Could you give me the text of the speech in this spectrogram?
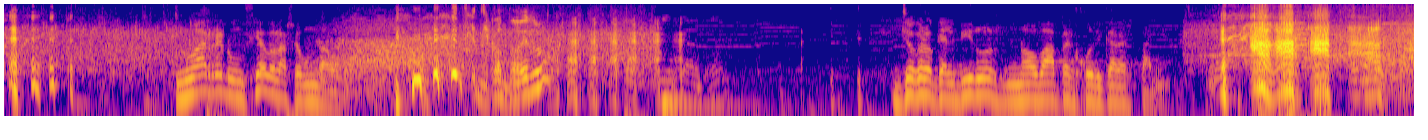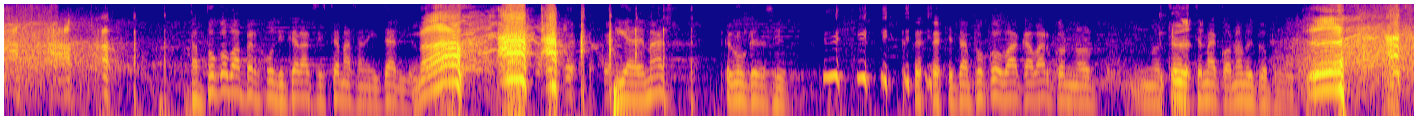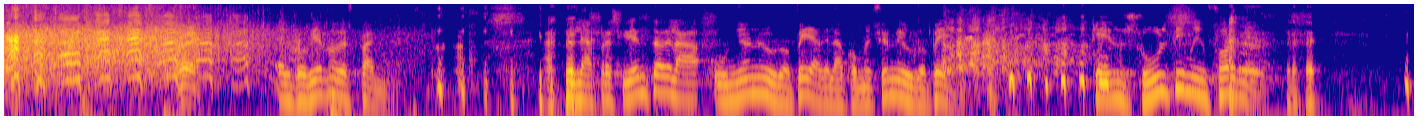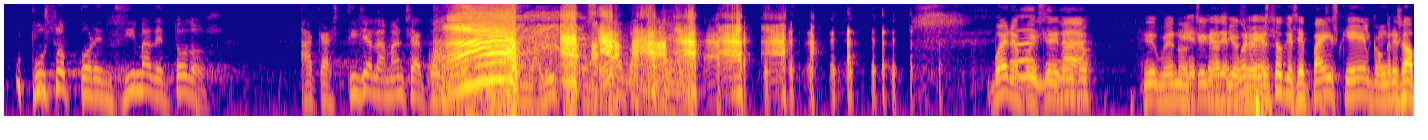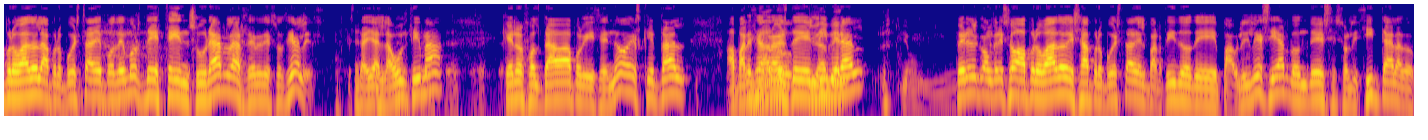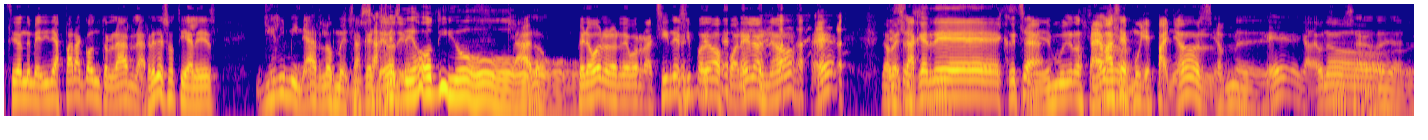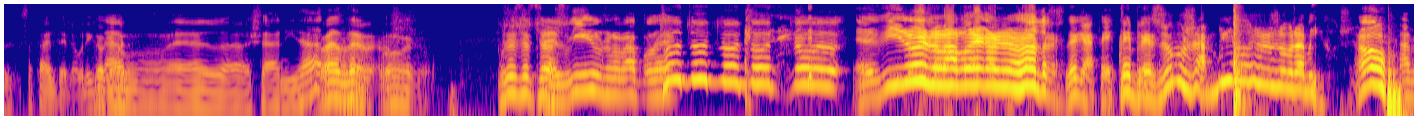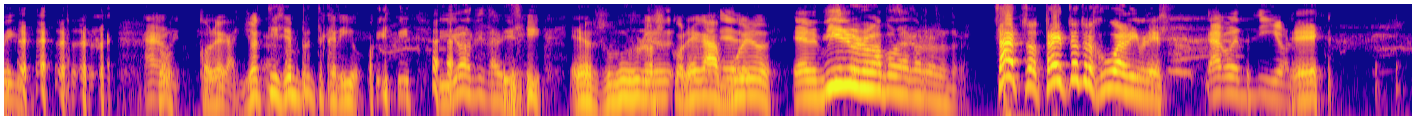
No ha renunciado a la segunda ola. ¿Con todo eso? Yo creo que el virus no va a perjudicar a España. Tampoco va a perjudicar al sistema sanitario. Y además, tengo que decir que tampoco va a acabar con no- nuestro sistema económico y productivo. El gobierno de España y la presidenta de la Unión Europea, de la Comisión Europea, que en su último informe puso por encima de todos a Castilla-La Mancha como en la lucha la. Bueno, pues nada. Qué bueno, Este, qué gracioso. después de esto, que sepáis que el Congreso ha aprobado la propuesta de Podemos de censurar las redes sociales. Esta ya es la última que nos faltaba porque dicen, no, es que tal, aparece a través del liberal, pero el Congreso ha aprobado esa propuesta del partido de Pablo Iglesias, donde se solicita la adopción de medidas para controlar las redes sociales y eliminar los mensajes, Mensajes de odio. odio. Claro. Pero bueno, los de borrachines sí podemos ponerlos, ¿no? ¿Eh? Los Eso mensajes sí. de. Escucha. Sí, es muy gracioso. Además es muy español. Sí, hombre. ¿Eh? Cada uno. Exactamente, lo único La, que. la sanidad. Pues eso, El virus no va a poder. Tú, tú, tú, tú, tú. El virus no va a poder con nosotros. Venga, Pe- Pepe, ¿somos amigos o no somos amigos? No, amigo. So- colega, yo a ti siempre te he querido. Y yo a ti también. Sí, eh, somos unos El- colegas el- buenos. El virus no va a poder con nosotros. ¡Chacho, tráete otros jugadores libres! Cago en Dios. Eh.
